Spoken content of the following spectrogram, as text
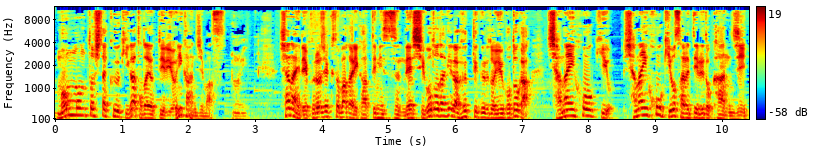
悶々とした空気が漂っているように感じます。はい。社内でプロジェクトばかり勝手に進んで仕事だけが降ってくるということが、社内放棄を、社内放棄をされていると感じ、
